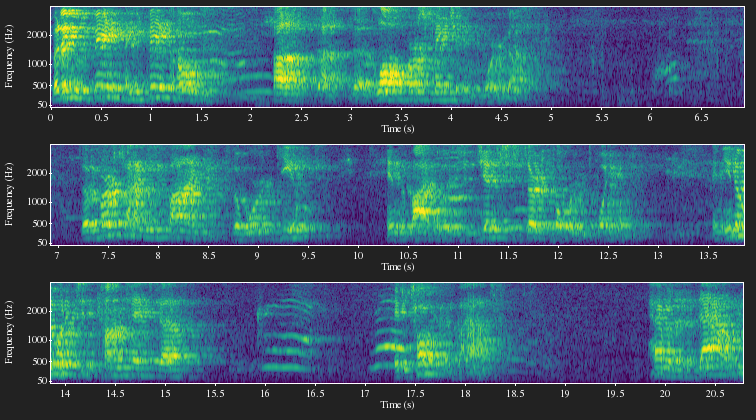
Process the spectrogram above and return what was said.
But he was big, he's big on uh, the, the law first mentioned in the Word of God. The first time we find the word gift in the Bible is in Genesis 34 and 12. And you know what it's in context of? It's talking about having a dowry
